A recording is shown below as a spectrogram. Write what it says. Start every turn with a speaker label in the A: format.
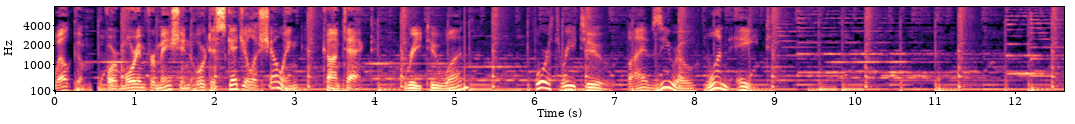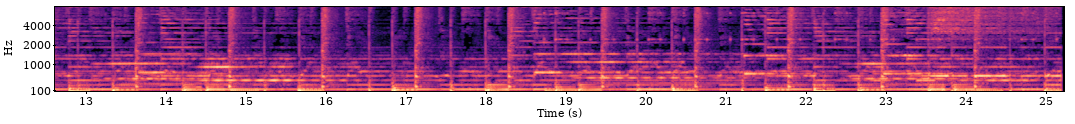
A: Welcome. For more information or to schedule a showing, contact
B: 321 432 5018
